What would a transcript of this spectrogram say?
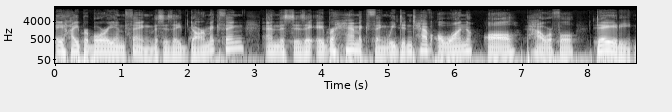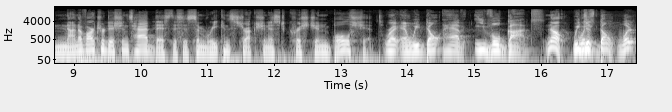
a Hyperborean thing. This is a Dharmic thing, and this is a Abrahamic thing. We didn't have a one all powerful deity. None of our traditions had this. This is some Reconstructionist Christian bullshit. right, and we don't have evil gods. No, We when just don't. What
